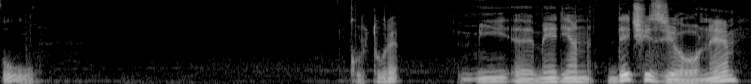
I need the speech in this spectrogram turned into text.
uh. Culture mi, eh, median decisione.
